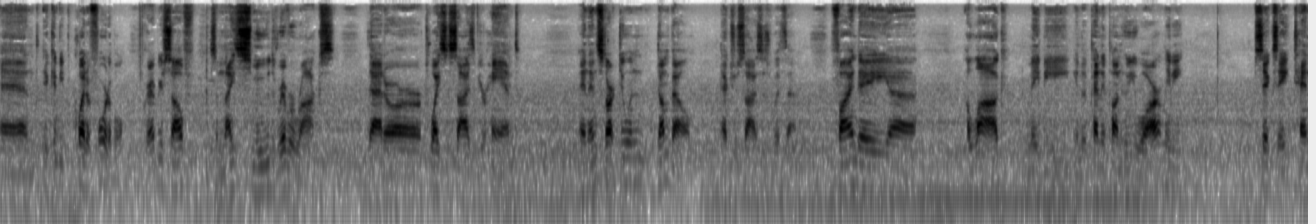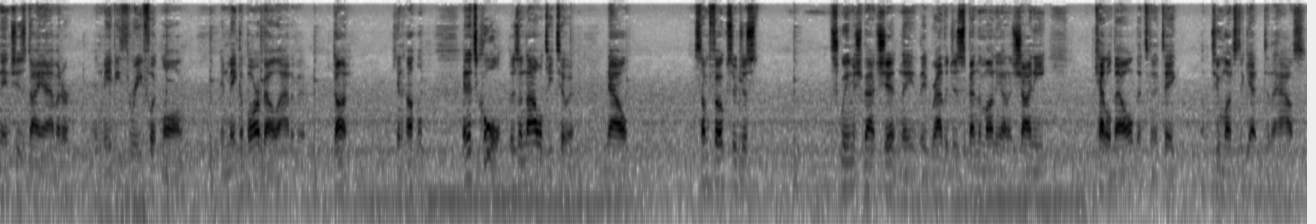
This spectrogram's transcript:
And it can be quite affordable. Grab yourself some nice, smooth river rocks that are twice the size of your hand and then start doing dumbbell exercises with them. Find a uh, a log, maybe you know, depending upon who you are, maybe six, eight, ten inches diameter, and maybe three foot long, and make a barbell out of it. Done. You know, and it's cool. There's a novelty to it. Now, some folks are just squeamish about shit, and they they'd rather just spend the money on a shiny kettlebell that's going to take two months to get to the house.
